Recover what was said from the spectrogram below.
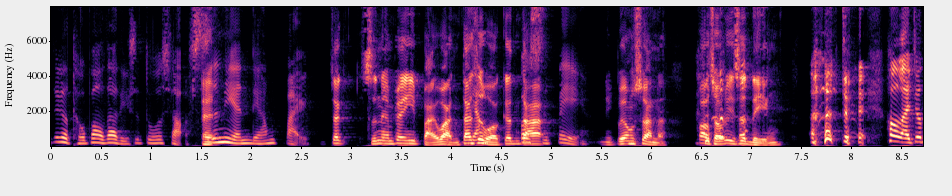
这个投报到底是多少？哎。十年两百，这十年变一百万，但是我跟大家，二十倍，你不用算了，报酬率是零。对，后来就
